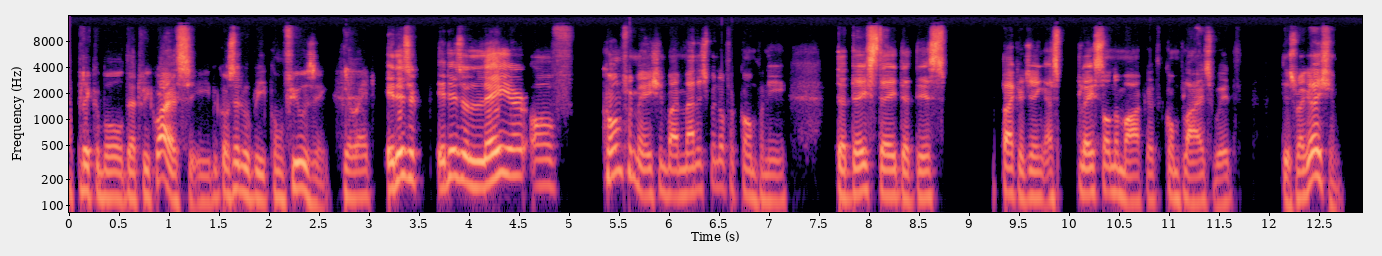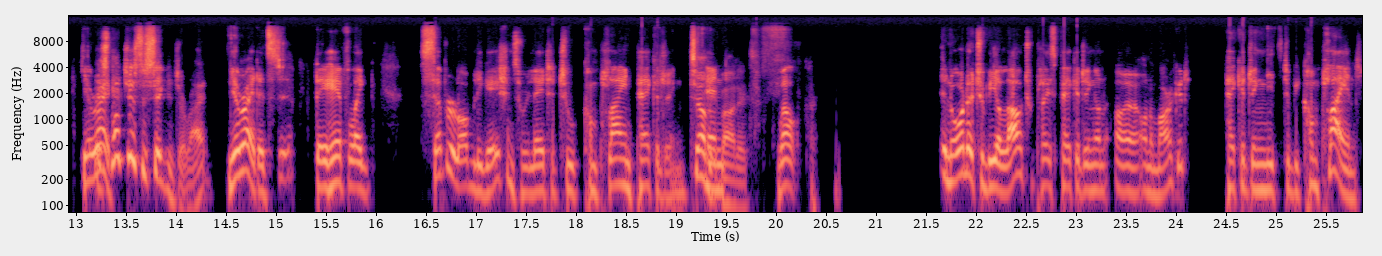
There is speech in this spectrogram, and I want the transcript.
applicable that requires CE because it would be confusing. You're right. It is a it is a layer of confirmation by management of a company that they state that this packaging as placed on the market complies with this regulation. You're right. It's not just a signature, right? You're right. It's they have like several obligations related to compliant packaging. Tell me about it. Well, in order to be allowed to place packaging on uh, on a market, packaging needs to be compliant.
